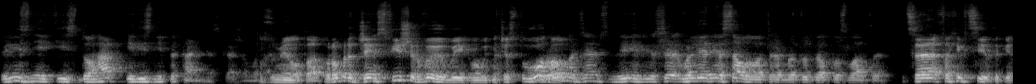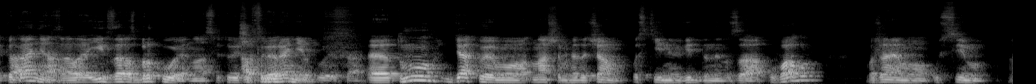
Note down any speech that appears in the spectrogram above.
різні якісь догадки, різні питання, скажімо так. Зрозуміло так. Роберт Джеймс Фішер вивів би їх, мабуть, на чисту воду. Роберт Джеймс, ще Валерія Салова треба туди послати. Це фахівці в таких Так, питаннях, так. але їх зараз бракує на світовій шаховій арені. Е, Тому дякуємо нашим глядачам постійним відданим за увагу. Бажаємо усім е,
